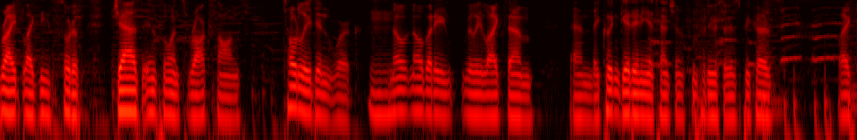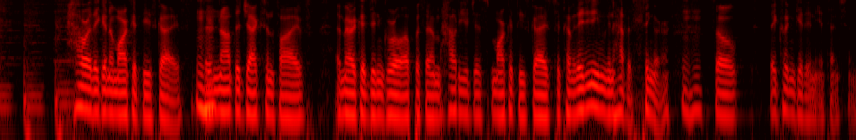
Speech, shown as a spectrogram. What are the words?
write like these sort of jazz influenced rock songs totally didn't work. Mm. No, nobody really liked them, and they couldn't get any attention from producers because, like, how are they going to market these guys? Mm-hmm. They're not the Jackson Five. America didn't grow up with them. How do you just market these guys to come? They didn't even have a singer, mm-hmm. so they couldn't get any attention.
